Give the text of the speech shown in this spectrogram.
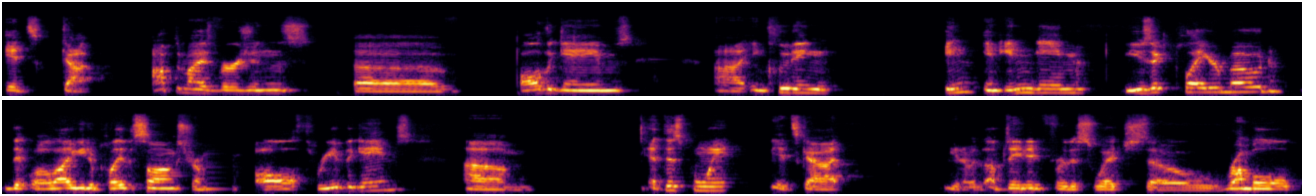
it's got optimized versions of all the games, uh, including in an in-game music player mode that will allow you to play the songs from all three of the games. Um, at this point, it's got you know updated for the Switch, so Rumble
